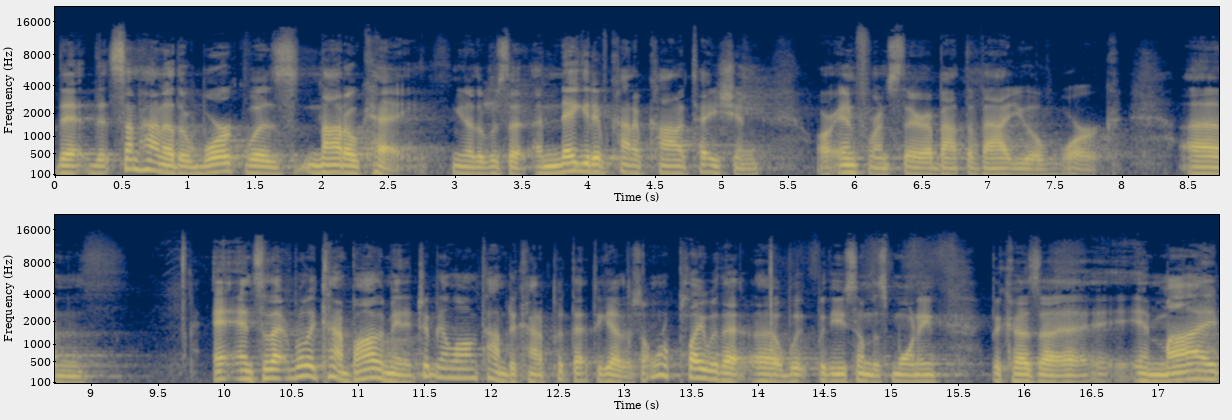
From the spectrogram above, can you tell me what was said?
that, that somehow or another work was not okay. You know, there was a, a negative kind of connotation or inference there about the value of work. Um, and, and, so that really kind of bothered me, and it took me a long time to kind of put that together. So I want to play with that uh, with, with, you some this morning because uh, in, my,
